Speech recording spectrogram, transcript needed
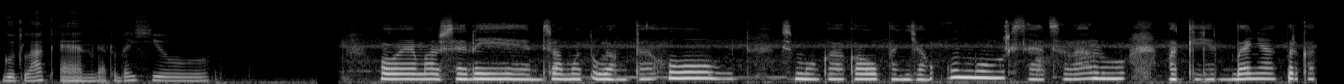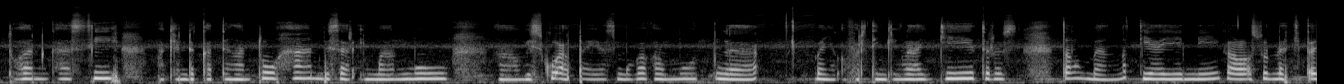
Good luck and God bless you Oe Marcelin, selamat ulang tahun. Semoga kau panjang umur, sehat selalu, makin banyak berkat Tuhan kasih, makin dekat dengan Tuhan, besar imanmu. Uh, wisku apa ya, semoga kamu nggak banyak overthinking lagi. Terus tolong banget ya ini kalau sudah kita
